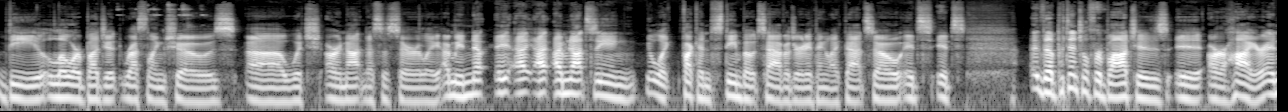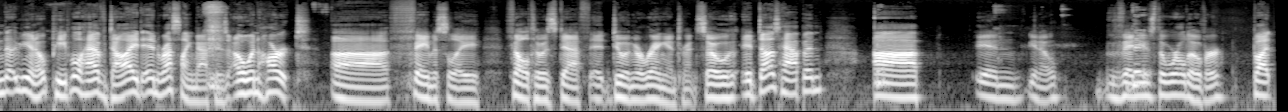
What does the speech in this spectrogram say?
the lower budget wrestling shows, uh, which are not necessarily. I mean, no, I, I, I'm not seeing like fucking Steamboat Savage or anything like that. So it's it's the potential for botches uh, are higher, and uh, you know people have died in wrestling matches. Owen Hart uh, famously fell to his death at doing a ring entrance, so it does happen. Uh, in you know venues the world over, but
